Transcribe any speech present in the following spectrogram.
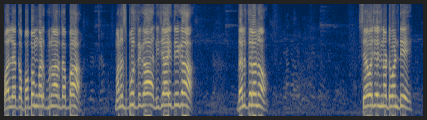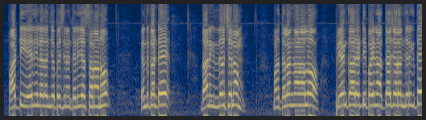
వాళ్ళ యొక్క పబ్బం గడుపుతున్నారు తప్ప మనస్ఫూర్తిగా నిజాయితీగా దళితులను సేవ చేసినటువంటి పార్టీ ఏదీ లేదని చెప్పేసి నేను తెలియజేస్తున్నాను. ఎందుకంటే దానికి నిదర్శనం మన తెలంగాణలో ప్రియాంకారెడ్డి పైన అత్యాచారం జరిగితే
